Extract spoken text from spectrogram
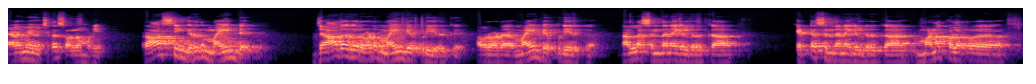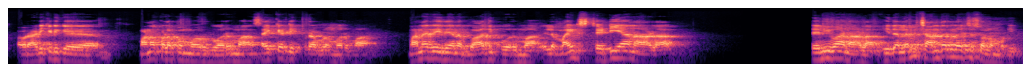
நிலைமையை வச்சு தான் சொல்ல முடியும். ராசிங்கிறது மைண்டு ஜாதகரோட மைண்ட் எப்படி இருக்குது அவரோட மைண்ட் எப்படி இருக்குது நல்ல சிந்தனைகள் இருக்கா? கெட்ட சிந்தனைகள் இருக்கா? மனக்குழப்ப அவர் அடிக்கடி மனக்குழப்பம் அவருக்கு வருமா? சைக்காட்டிக் ப்ராப்ளம் வருமா? மன ரீதியான பாதிப்பு வருமா? இல்லை மைண்ட் ஸ்டெடியான ஆளா? தெளிவான ஆளா? இதெல்லாமே சந்திரன் வச்சு சொல்ல முடியும்.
